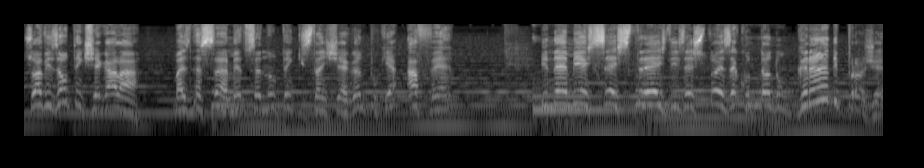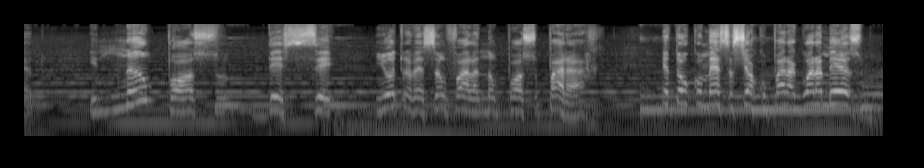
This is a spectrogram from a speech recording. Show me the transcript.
Sua visão tem que chegar lá, mas necessariamente você não tem que estar enxergando porque é a fé. E Neemias 6,3 diz: Estou executando um grande projeto e não posso descer. Em outra versão fala: não posso parar. Então começa a se ocupar agora mesmo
